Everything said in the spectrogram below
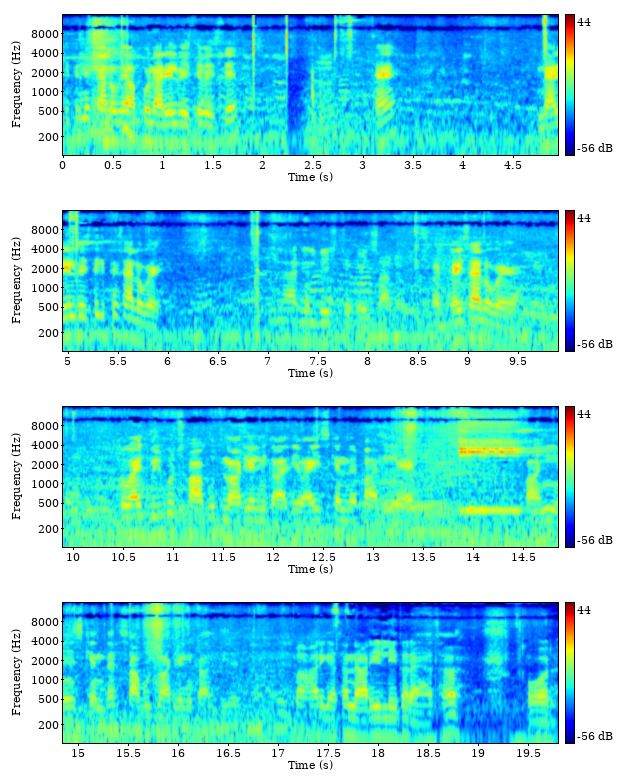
कितने साल हो गए आपको नारियल बेचते बेचते हैं? नारियल बेचते कितने साल हो गए? नारियल बेचते कई साल हो गए। कई साल हो गए। तो भाई बिल्कुल साबुत नारियल निकाल दिया भाई इसके अंदर पानी है। पानी है इसके अंदर साबुत नारियल निकाल दिया। बाहर गया था नारियल लेकर आया था और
